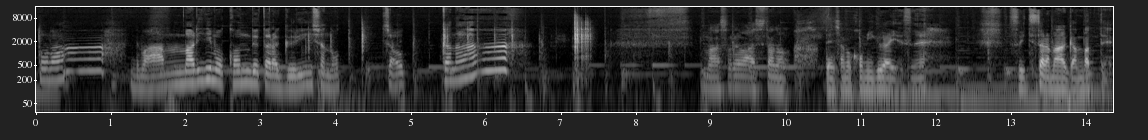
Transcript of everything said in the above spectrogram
とな。でもあんまりにも混んでたらグリーン車乗っちゃおっかな。まあそれは明日の電車の混み具合ですね。空いてたらまあ頑張って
